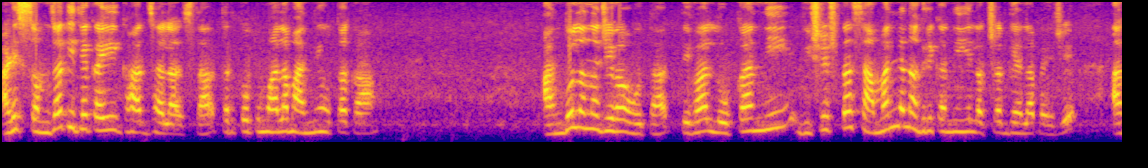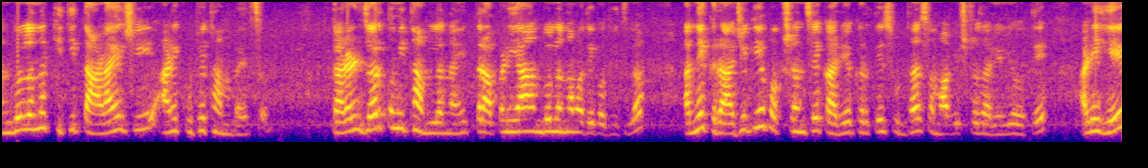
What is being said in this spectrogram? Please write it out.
आणि समजा तिथे काही घात झाला असता तर तो तुम्हाला मान्य होता का? आंदोलनं जेव्हा होतात तेव्हा लोकांनी विशेषतः सामान्य नागरिकांनी हे लक्षात घ्यायला पाहिजे आंदोलनं किती ताणायची आणि कुठे थांबायचं. कारण जर तुम्ही थांबलं नाही तर आपण या आंदोलनामध्ये बघितलं अनेक राजकीय पक्षांचे कार्यकर्ते सुद्धा समाविष्ट झालेले होते. आणि हे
